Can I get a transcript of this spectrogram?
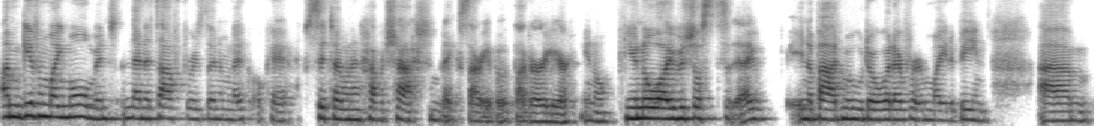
I'm given my moment and then it's afterwards, then I'm like, okay, sit down and have a chat. I'm like, sorry about that earlier. You know, you know, I was just I, in a bad mood or whatever it might have been. Um,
